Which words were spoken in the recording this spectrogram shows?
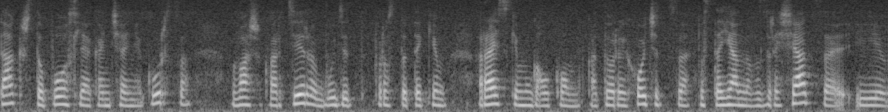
так что после окончания курса ваша квартира будет просто таким райским уголком, в который хочется постоянно возвращаться, и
